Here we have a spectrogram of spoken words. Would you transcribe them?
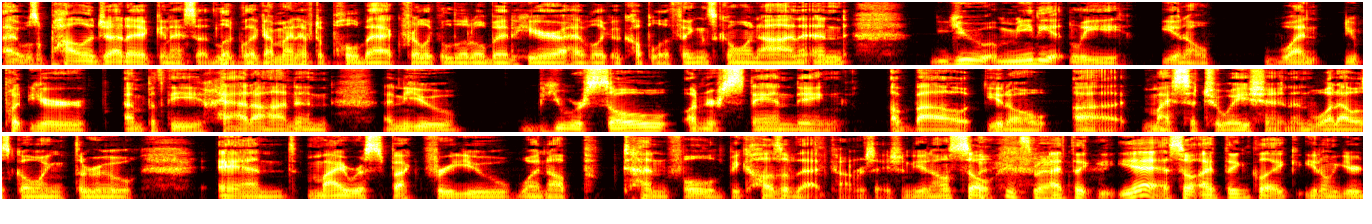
I was apologetic and I said look like I might have to pull back for like a little bit here. I have like a couple of things going on. And you immediately you know went you put your empathy hat on and and you you were so understanding about you know uh my situation and what I was going through. And my respect for you went up tenfold because of that conversation you know so Thanks. I think yeah, so I think like, you know, you're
